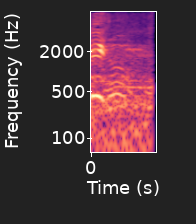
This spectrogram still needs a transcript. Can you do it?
Repeat.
